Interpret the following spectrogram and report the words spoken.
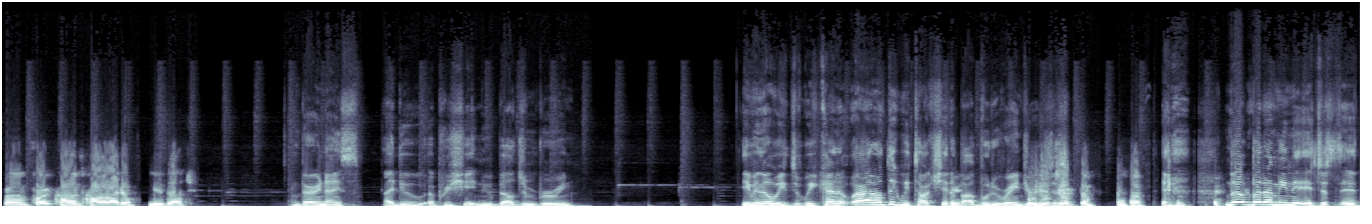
from Fort Collins, Colorado, New Belgium. Very nice. I do appreciate New Belgium brewing. Even though we we kind of I don't think we talk shit about Voodoo Ranger. We just them. no, but I mean, it just it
